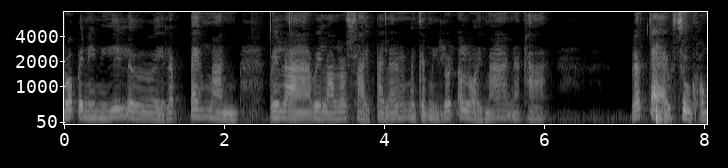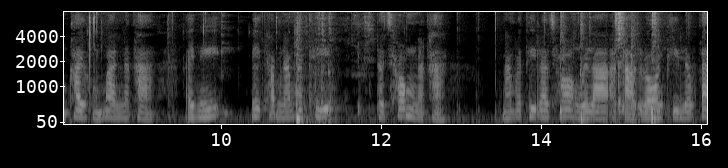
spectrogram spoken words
รสไปในนี้เลย แล้วแป้งมันเวลาเวลาเราใส่ไปแล้วมันจะมีรสอร่อยมากนะคะ แล้วแต่สูตรของใครของมันนะคะ อันนี้ได้ทำน้ำกะทิกระช่องนะคะ น้ำกะทิละช่องเวลาอากาศร้อนกินแล้วก็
